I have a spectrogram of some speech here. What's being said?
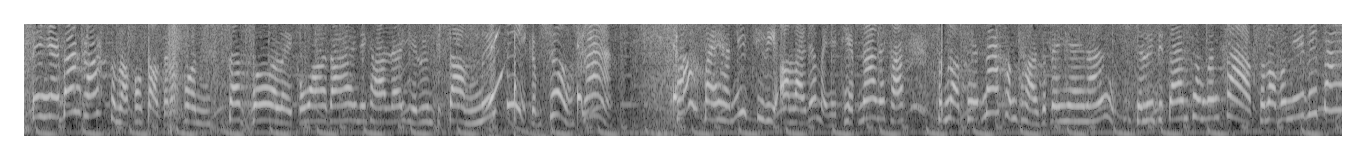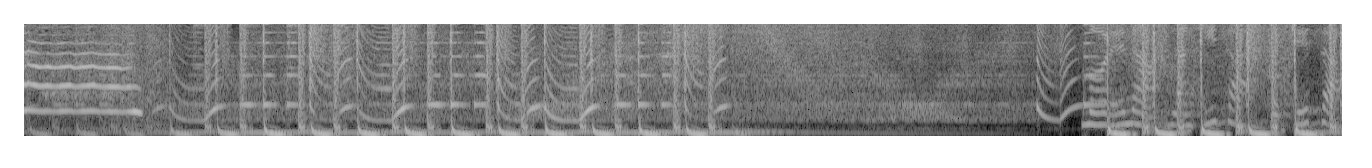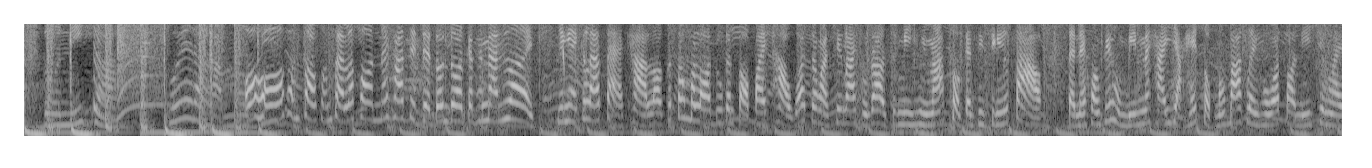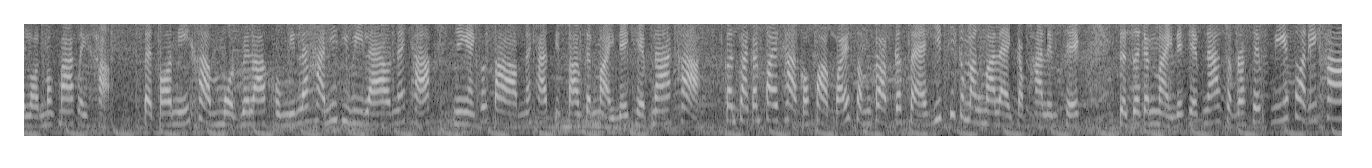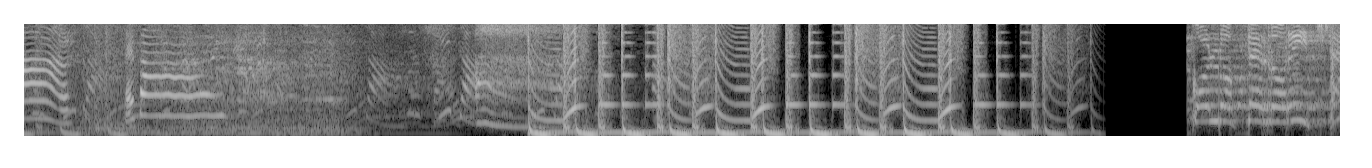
เป็นไงบ้างคะสำหรับคำตอบแต่ละคนแซ่บเวอร์เลยก็ว่าได้นะคะ และอย่าลืมติดตามเนื้อสี่กับช่วง5ช่องไปฮันนี่ทีวีออนไลน์ได้ใหม่ในเทปหน้านะคะสำหรับเทปหน้าคำถามจะเป็นไงนั้น อย่าลืมติดตามชมกันค่ะสำหรับวันนี้บ๊ายบาย นะคะ เด็ดๆโดนๆกันทั้งนั้นเลย ยังไงก็แล้วแต่ค่ะ เราก็ต้องมารอดูกันต่อไปค่ะว่าจังหวัดเชียงรายของเราจะมีหิมะตกกันจริง ๆ หรือเปล่า แต่ในความคิดของมิ้นนะคะอยากให้ตกมากๆเลยเพราะว่าตอนนี้เชียงรายร้อนมากๆเลยค่ะ แต่ตอนนี้ค่ะหมดเวลาของมิ้นและฮานี่ทีวีแล้วนะคะ ยังไงก็ตามนะคะ ติดตามกันใหม่ในเทปหน้าค่ะก่อนจากกันไปค่ะก็ฝากไว้สำหรับกระแสฮิตที่กำลังมาแรงกับฮาเลมเช็คจะเจอกันใหม่ในเทปหน้าสำหรับเทปนี้สวัสดีค่ะบ๊ายบาย los terroristas.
